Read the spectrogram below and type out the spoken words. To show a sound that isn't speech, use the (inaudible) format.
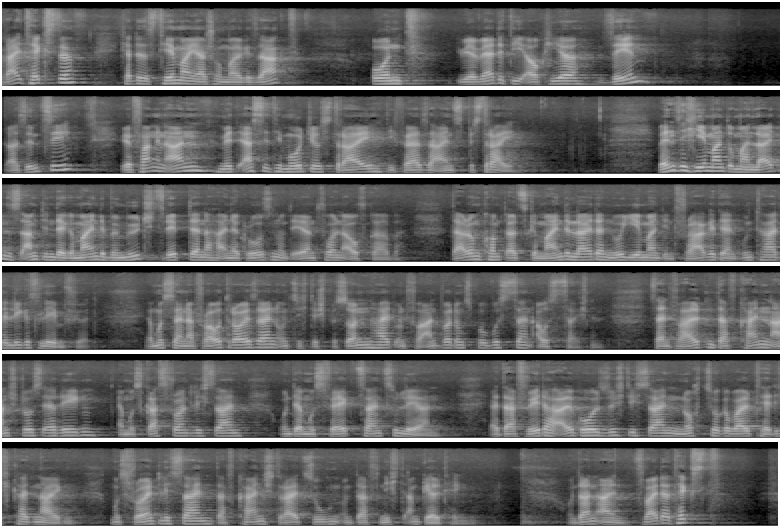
drei Texte. Ich hatte das Thema ja schon mal gesagt und ihr werdet die auch hier sehen. Da sind sie. Wir fangen an mit 1 Timotheus 3, die Verse 1 bis 3. Wenn sich jemand um ein leitendes Amt in der Gemeinde bemüht, strebt er nach einer großen und ehrenvollen Aufgabe. Darum kommt als Gemeindeleiter nur jemand in Frage, der ein untadeliges Leben führt. Er muss seiner Frau treu sein und sich durch Besonnenheit und Verantwortungsbewusstsein auszeichnen. Sein Verhalten darf keinen Anstoß erregen, er muss gastfreundlich sein und er muss fähig sein zu lehren. Er darf weder alkoholsüchtig sein noch zur Gewalttätigkeit neigen, muss freundlich sein, darf keinen Streit suchen und darf nicht am Geld hängen. Und dann ein zweiter Text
